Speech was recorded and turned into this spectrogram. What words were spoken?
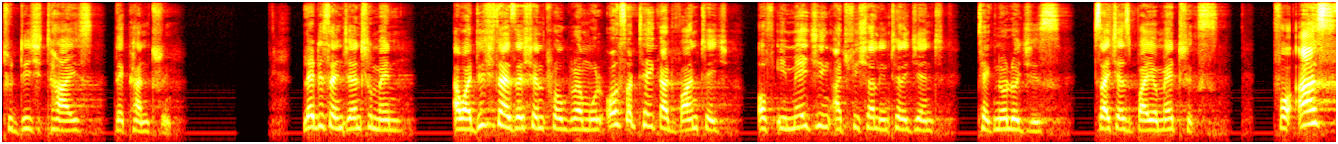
to digitize the country. Ladies and gentlemen, our digitization program will also take advantage of emerging artificial intelligence technologies such as biometrics. For us,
